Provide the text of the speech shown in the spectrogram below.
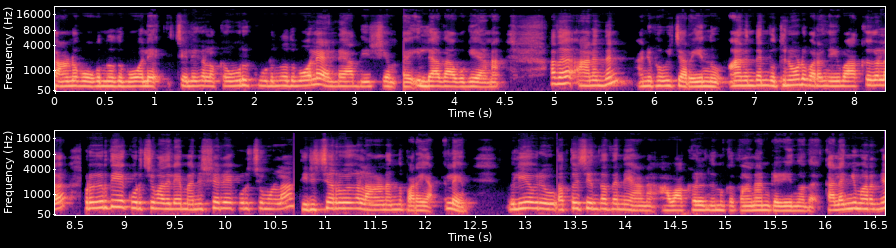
താണു പോകുന്നത് പോലെ ചെളികളൊക്കെ ഊറിക്കൂടുന്നത് പോലെ അയാളുടെ ആ ദേഷ്യം ഇല്ലാതാവുകയാണ്. അത് ആനന്ദൻ അനുഭവിച്ചറിയുന്നു. ആനന്ദൻ ബുദ്ധനോട് പറഞ്ഞ ഈ വാക്കുകൾ പ്രകൃതിയെക്കുറിച്ചും അതിലെ മനുഷ്യരെക്കുറിച്ചുമുള്ള തിരിച്ചറിവുകളാണെന്ന് പറയാം അല്ലേ? വലിയ ഒരു തത്വചിന്ത തന്നെയാണ് ആ വാക്കുകളിൽ നമുക്ക് കാണാൻ കഴിയുന്നത്. കലങ്ങി മറിഞ്ഞ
